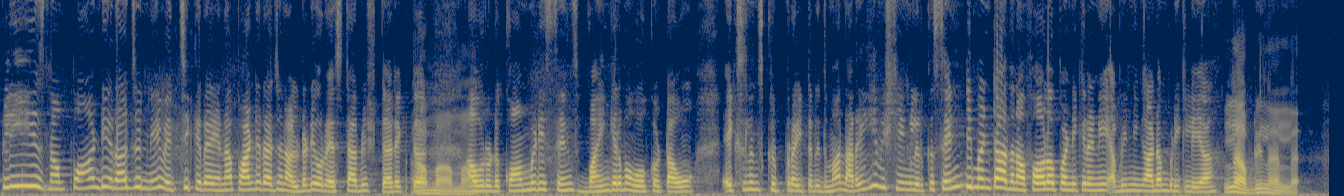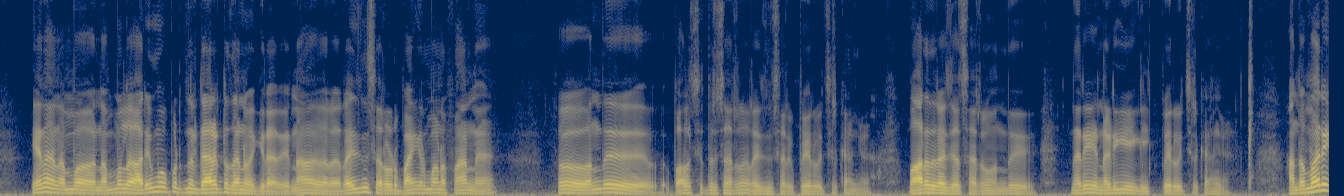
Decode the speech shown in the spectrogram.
ப்ளீஸ் நான் பாண்டியராஜனே வச்சுக்கிறேன். ஏன்னா பாண்டியராஜன் ஆல்ரெடி ஒரு எஸ்டாப்ளிஷ் டைரக்டர் அவரோட காமெடி சென்ஸ் பயங்கரமா ஒர்க் அவுட் ஆகும். எக்ஸலன்ட் ஸ்கிரிப்ட் ரைட்டர் இது மாதிரி நிறைய விஷயங்கள் இருக்கு. சென்டிமெண்ட்டா அதை நான் ஃபாலோ பண்ணிக்கிறேனே அப்படின்னு நீங்க அடம் பிடிக்கலையா? இல்லை அப்படிலாம் இல்லை. ஏன்னா நம்ம நம்மளை அறிமுகப்படுத்தின டேரக்டர் தானே வைக்கிறாரு. நான் ரஜினி சாரோட பயங்கரமான ஃபேனு ஸோ வந்து பாலச்சந்திர சாரும் ரஜினி சாருக்கு பேர் வச்சுருக்காங்க. பாரதி ராஜா சாரும் வந்து நிறைய நடிகைகளுக்கு பேர் வச்சுருக்காங்க. அந்த மாதிரி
